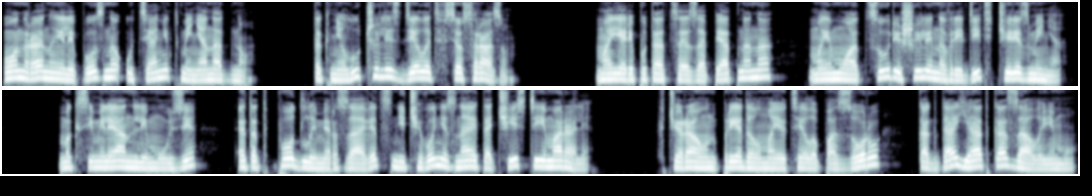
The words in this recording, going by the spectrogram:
Он рано или поздно утянет меня на дно. Так не лучше ли сделать все сразу? Моя репутация запятнана, моему отцу решили навредить через меня. Максимилиан Лимузи, этот подлый мерзавец, ничего не знает о чести и морали. Вчера он предал мое тело позору, когда я отказала ему.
